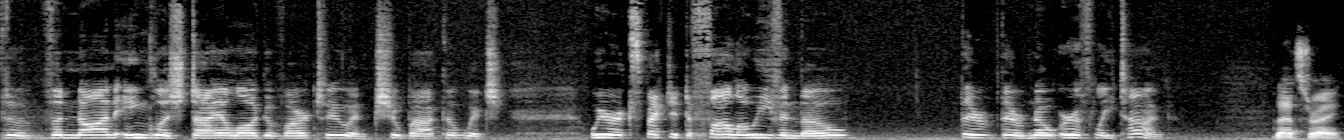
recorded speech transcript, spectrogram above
the, the non English dialogue of R2 and Chewbacca, which we were expected to follow, even though they're they're no earthly tongue. That's right.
